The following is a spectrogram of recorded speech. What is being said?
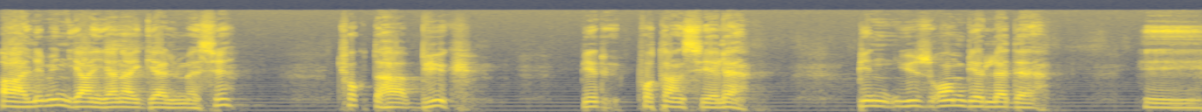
alimin yan yana gelmesi, çok daha büyük bir potansiyele 1111 ile de e, e,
